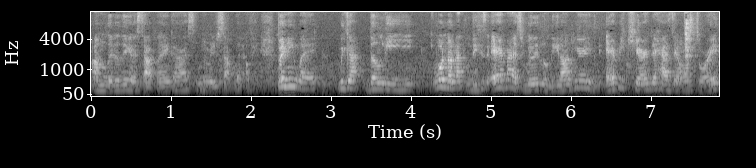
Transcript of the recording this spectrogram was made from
I'm literally gonna stop playing, guys. Let me just stop playing. Okay, but anyway, we got the lead. Well, no, not the lead, because everybody's really the lead on here. Every character has their own story,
